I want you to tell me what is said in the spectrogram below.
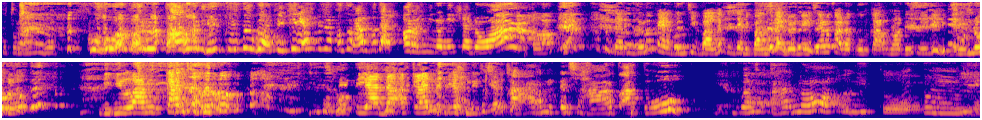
kutu rambut. Gue baru tahu di situ. Gue pikir yang punya kutu rambut orang Indonesia doang. Kalau dari dulu kayak benci banget jadi bangsa Indonesia lo ada Bung Karno di sini dibunuh lo. Dihilangkan lo. Ditiadakan. Soekarno, eh Soeharto atuh. Bukan Soekarno. Oh gitu. Iya,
